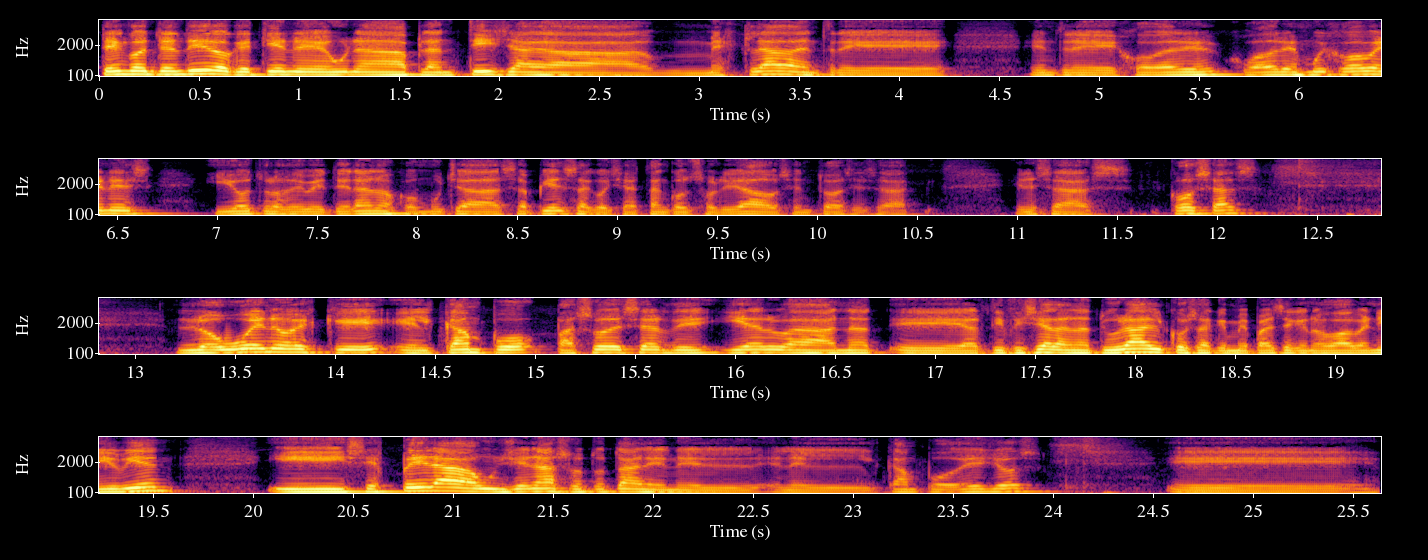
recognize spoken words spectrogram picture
Tengo entendido que tiene una plantilla mezclada entre, entre jugadores, muy jóvenes y otros de veteranos con mucha sapienza que ya están consolidados en todas esas, en esas cosas. Lo bueno es que el campo pasó de ser de hierba eh, artificial a natural, cosa que me parece que nos va a venir bien, y se espera un llenazo total en el, en el campo de ellos. Eh,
